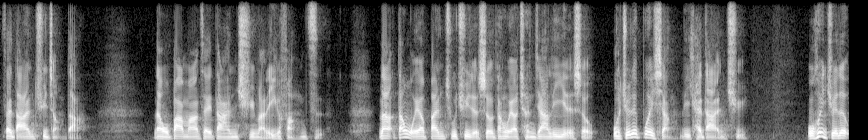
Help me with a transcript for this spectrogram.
在大安区长大，那我爸妈在大安区买了一个房子，那当我要搬出去的时候，当我要成家立业的时候，我绝对不会想离开大安区。我会觉得，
